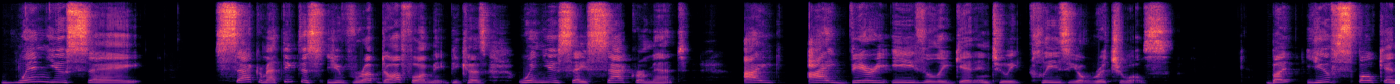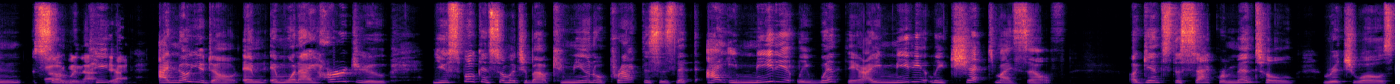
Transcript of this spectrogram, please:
when you say sacrament. I think this you've rubbed off on me because when you say sacrament, I I very easily get into ecclesial rituals. But you've spoken so repeatedly. Yeah. I know you don't. And and when I heard you, you've spoken so much about communal practices that I immediately went there. I immediately checked myself against the sacramental rituals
